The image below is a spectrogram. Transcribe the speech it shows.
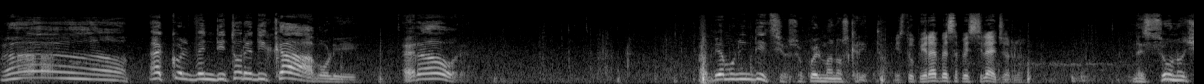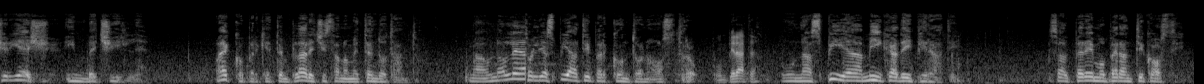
Ah, ecco il venditore di cavoli. Era ora. Abbiamo un indizio su quel manoscritto. Mi stupirebbe sapessi leggerlo. Nessuno ci riesce, imbecille. Ecco perché i templari ci stanno mettendo tanto. Ma un alleato li ha spiati per conto nostro. Un pirata? Una spia amica dei pirati. Salperemo per anticosti.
